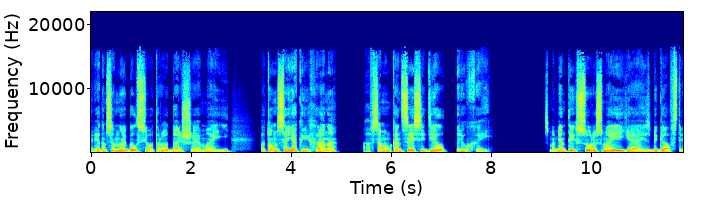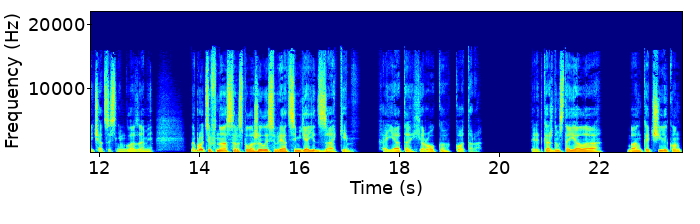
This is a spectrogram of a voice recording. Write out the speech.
Рядом со мной был Сёторо, дальше Маи, потом Саяка и Хана, а в самом конце сидел Рюхей. С момента их ссоры с Маи я избегал встречаться с ним глазами. Напротив нас расположилась в ряд семья Ядзаки — Хаята, Хироко, Котора. Перед каждым стояла банка чили кон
